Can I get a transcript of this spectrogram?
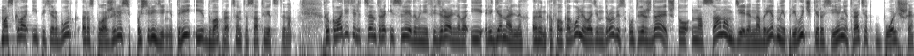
Москва и Петербург расположились оказались посередине, 3,2% соответственно. Руководитель Центра исследований федерального и региональных рынков алкоголя Вадим Дробис утверждает, что на самом деле на вредные привычки россияне тратят больше.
